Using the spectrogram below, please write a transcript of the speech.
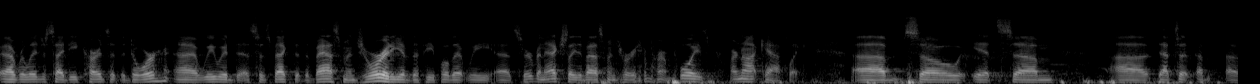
uh, religious ID cards at the door. Uh, we would uh, suspect that the vast majority of the people that we uh, serve, and actually the vast majority of our employees, are not Catholic. Um, so it's um, uh, that's a, a, a,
